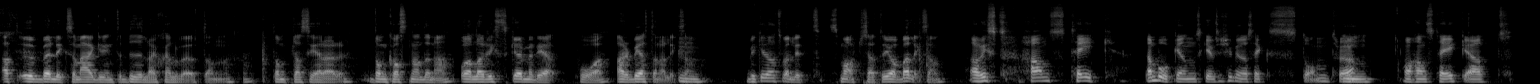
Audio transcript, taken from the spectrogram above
att Uber liksom äger inte bilar själva utan de placerar de kostnaderna och alla risker med det på arbetarna liksom. Mm. Vilket är ett väldigt smart sätt att jobba liksom. Ja visst, hans take, den boken skrevs 2016 tror jag. Mm. Och hans take är att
